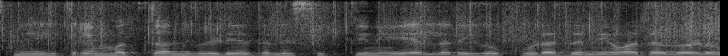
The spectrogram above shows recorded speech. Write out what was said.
ಸ್ನೇಹಿತರೆ, ಮತ್ತೊಂದು ವಿಡಿಯೋದಲ್ಲಿ ಸಿಗ್ತೀನಿ. ಎಲ್ಲರಿಗೂ ಕೂಡ ಧನ್ಯವಾದಗಳು.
